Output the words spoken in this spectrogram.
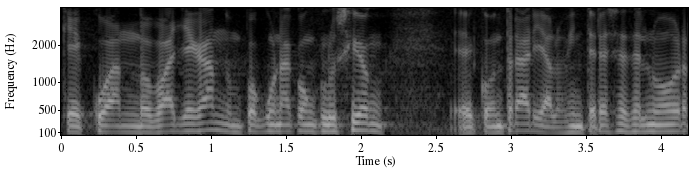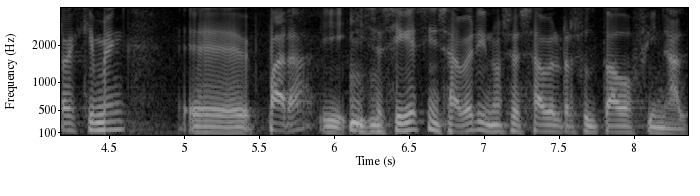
que cuando va llegando un poco una conclusión eh, contraria a los intereses del nuevo régimen, eh, para y, se sigue sin saber y no se sabe el resultado final.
